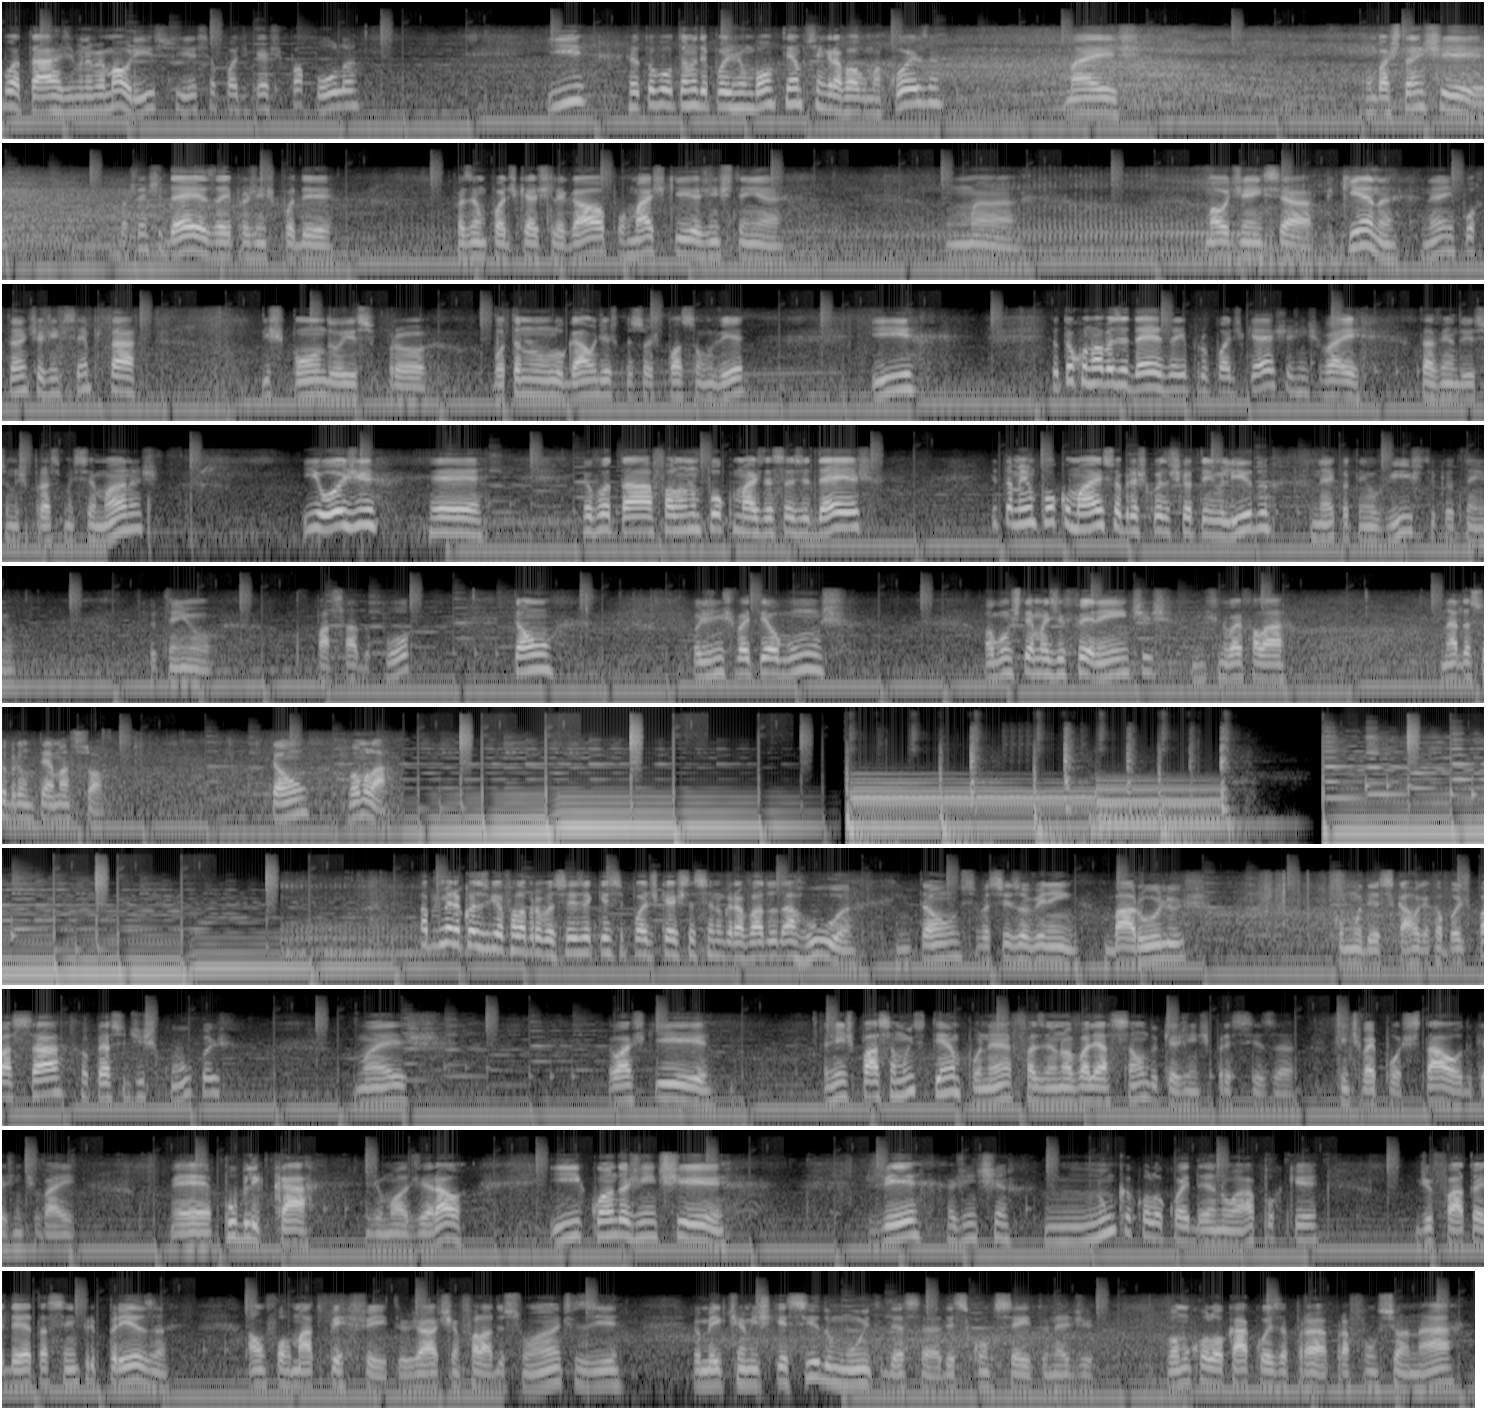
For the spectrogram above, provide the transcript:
boa tarde. Meu nome é Maurício e esse é o podcast Papoula. E eu tô voltando depois de um bom tempo sem gravar alguma coisa, mas com bastante, bastante ideias aí pra gente poder fazer um podcast legal. Por mais que a gente tenha uma, uma audiência pequena, né? É importante a gente sempre estar tá expondo isso pro, botando num lugar onde as pessoas possam ver. E eu tô com novas ideias aí pro podcast, a gente vai estar tá vendo isso nas próximas semanas. E hoje é, eu vou estar tá falando um pouco mais dessas ideias e também um pouco mais sobre as coisas que eu tenho lido, né, que eu tenho visto, que eu tenho que eu tenho passado por. Então, hoje a gente vai ter alguns alguns temas diferentes. A gente não vai falar nada sobre um tema só. Então, vamos lá. A primeira coisa que eu ia falar para vocês é que esse podcast está sendo gravado da rua. Então, se vocês ouvirem barulhos, como desse carro que acabou de passar, eu peço desculpas, mas eu acho que a gente passa muito tempo, né, fazendo avaliação do que a gente precisa, que a gente vai postar ou do que a gente vai é, publicar de modo geral. E quando a gente vê, a gente nunca colocou a ideia no ar porque de fato a ideia está sempre presa a um formato perfeito. Eu já tinha falado isso antes e eu meio que tinha me esquecido muito dessa, desse conceito, né, de vamos colocar a coisa para funcionar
